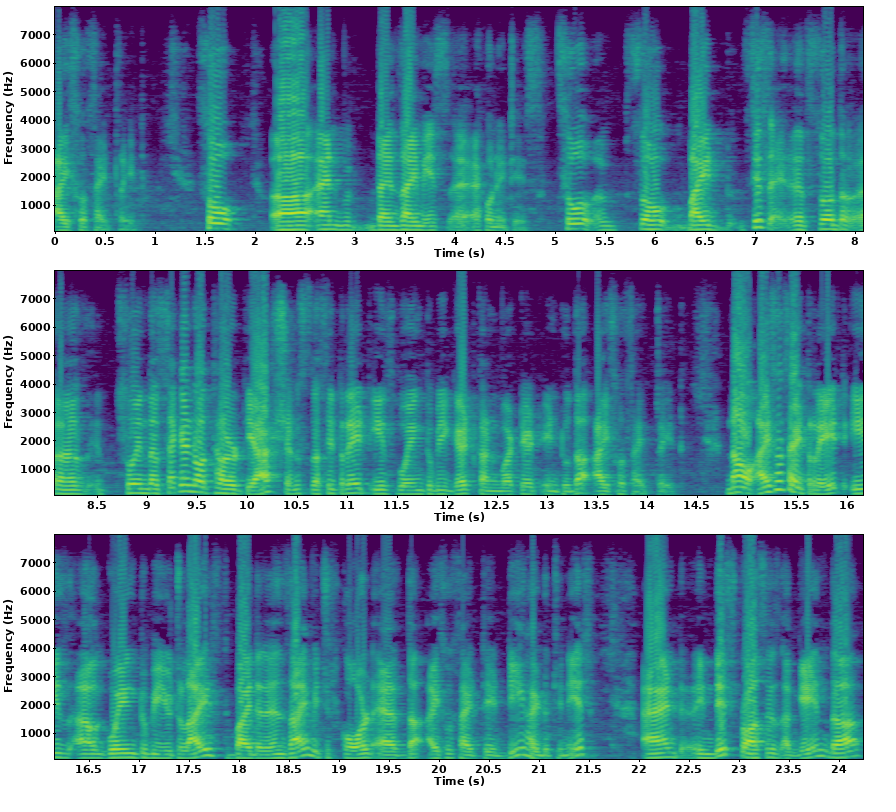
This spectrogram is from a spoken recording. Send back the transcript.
isocitrate. So, uh, and the enzyme is uh, aconitase. So, so by cis, uh, so the uh, so in the second or third reactions, the citrate is going to be get converted into the isocitrate. Now, isocitrate is uh, going to be utilized by the enzyme which is called as the isocitrate dehydrogenase and in this process again the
